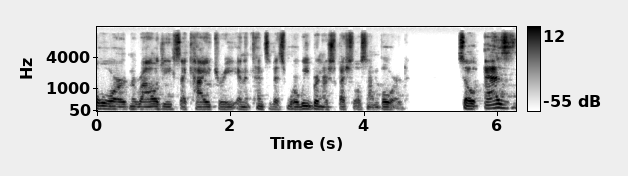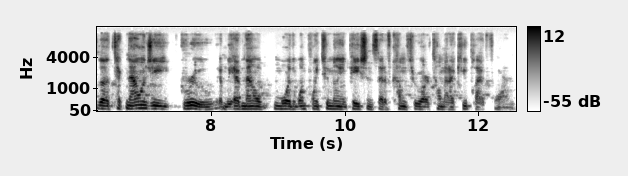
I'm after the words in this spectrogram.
for neurology, psychiatry, and intensivists, where we bring our specialists on board. So as the technology grew, and we have now more than 1.2 million patients that have come through our Telemed IQ platform,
